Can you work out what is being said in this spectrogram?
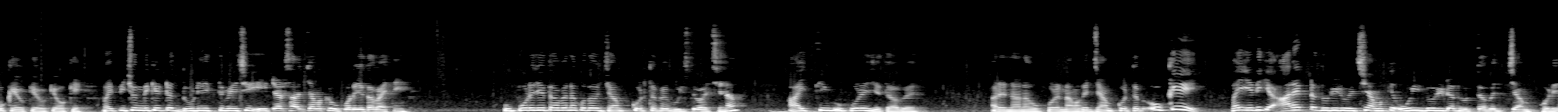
ওকে ওকে ওকে ওকে ভাই, পিছন দিকে একটা দড়ি দেখতে পেয়েছি এইটার সাহায্যে আমাকে উপরে যেতে হবে আই থিঙ্ক উপরে যেতে হবে না, কোথাও জাম্প করতে হবে, বুঝতে পারছি না। আই থিঙ্ক উপরেই যেতে হবে। আরে না না, উপরে না, আমাকে জাম্প করতে হবে। ওকে ভাই, এদিকে আরেকটা দড়ি রয়েছে, আমাকে ওই দড়িটা ধরতে হবে জাম্প করে।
